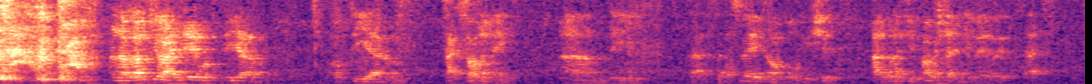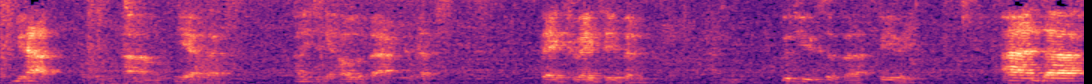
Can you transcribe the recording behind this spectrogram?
and I love your idea of the um, of the um, taxonomy. Um, the that's that's very novel. You should. I don't know if you published that anywhere, but that's you have. Um, yeah, that's. I need to get hold of that. Because that's very creative and, and good use of uh, theory. And uh,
